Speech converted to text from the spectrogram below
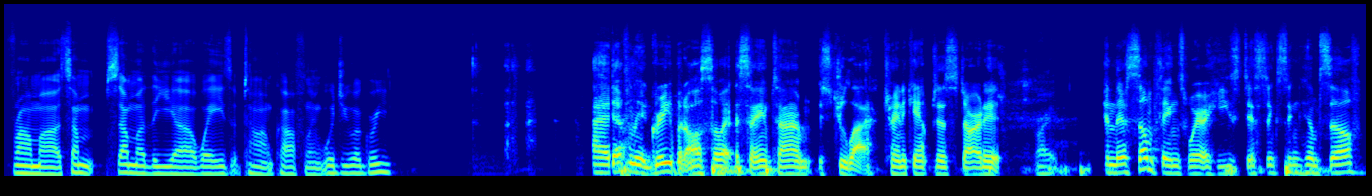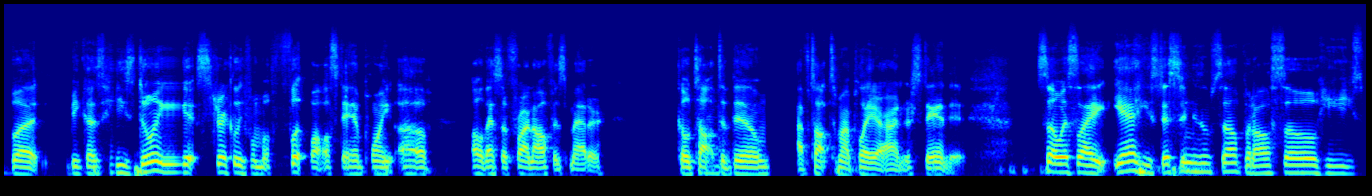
from uh, some some of the uh, ways of Tom Coughlin. Would you agree? I definitely agree, but also at the same time, it's July. Training camp just started. Right. And there's some things where he's distancing himself, but because he's doing it strictly from a football standpoint of, oh, that's a front office matter. Go talk right. to them. I've talked to my player. I understand it. So it's like, yeah, he's distancing himself, but also he's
